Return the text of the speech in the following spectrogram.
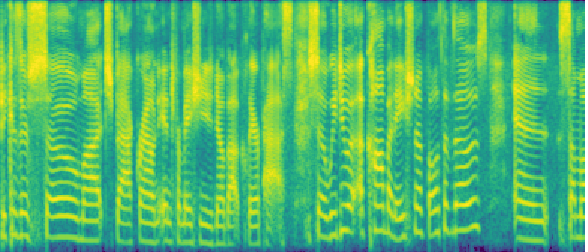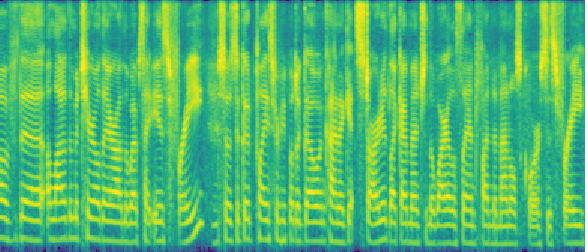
because there's so much background information you need to know about ClearPass. So we do a combination of both of those and some of the a lot of the material there on the website is free. So it's a good place for people to go and kind of get started like I mentioned the wireless LAN fund fundamentals course is free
